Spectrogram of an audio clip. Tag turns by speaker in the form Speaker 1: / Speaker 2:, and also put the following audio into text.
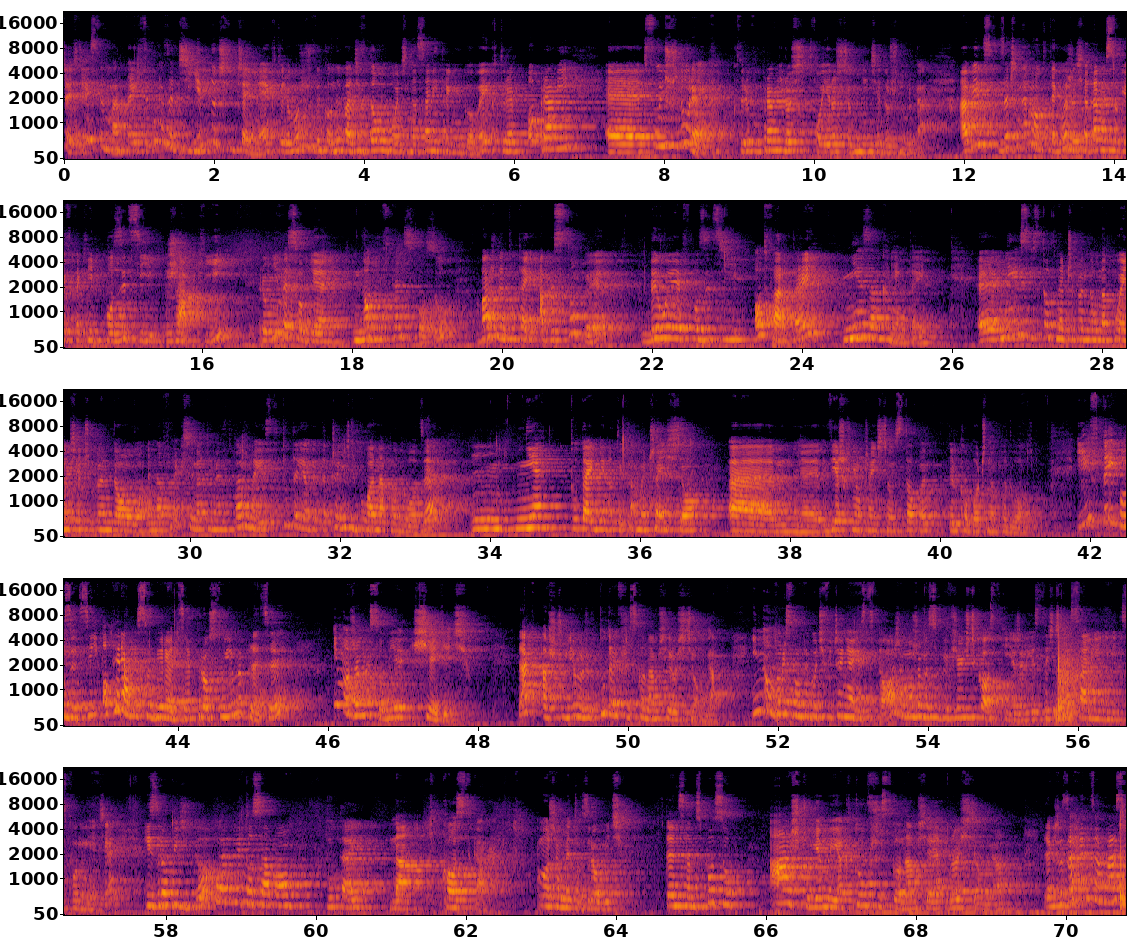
Speaker 1: Cześć, ja jestem Marta i chcę pokazać Ci jedno ćwiczenie, które możesz wykonywać w domu bądź na sali treningowej, które poprawi e, Twój sznurek, który poprawi Twoje rozciągnięcie do sznurka. A więc zaczynamy od tego, że siadamy sobie w takiej pozycji żabki, robimy sobie nogi w ten sposób. Ważne tutaj, aby stopy były w pozycji otwartej, nie zamkniętej. E, Nie jest istotne, czy będą na płęcie, czy będą na fleksie, natomiast ważne jest tutaj, aby ta część była na podłodze. Mm, Nie, tutaj nie dotykamy częścią, em, wierzchnią częścią stopy, tylko boczną podłogi. I w tej pozycji opieramy sobie ręce, prostujemy plecy i możemy sobie siedzieć. Tak, aż czujemy, że tutaj wszystko nam się rozciąga. Inną wersją tego ćwiczenia jest to, że możemy sobie kostki, jeżeli jesteście na sali i nimi dysponujecie, i zrobić dokładnie to samo tutaj na kostkach. Możemy to zrobić w ten sam sposób, aż czujemy, jak tu wszystko nam się rozciąga. Także zachęcam Was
